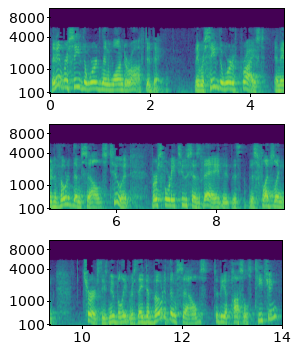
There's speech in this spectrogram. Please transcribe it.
They didn't receive the word and then wander off, did they? They received the word of Christ and they devoted themselves to it. Verse 42 says they, this, this fledgling church, these new believers, they devoted themselves to the apostles' teaching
